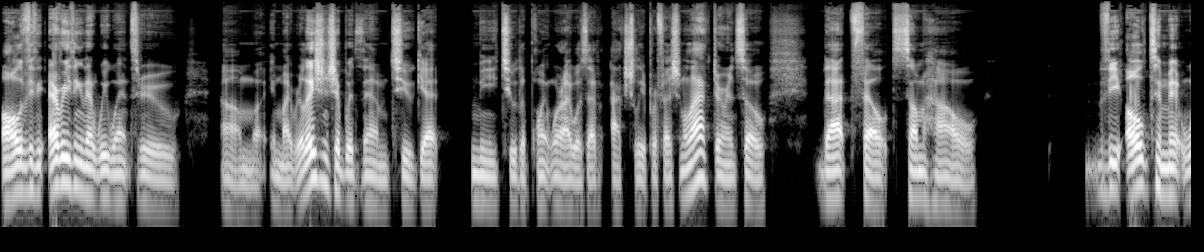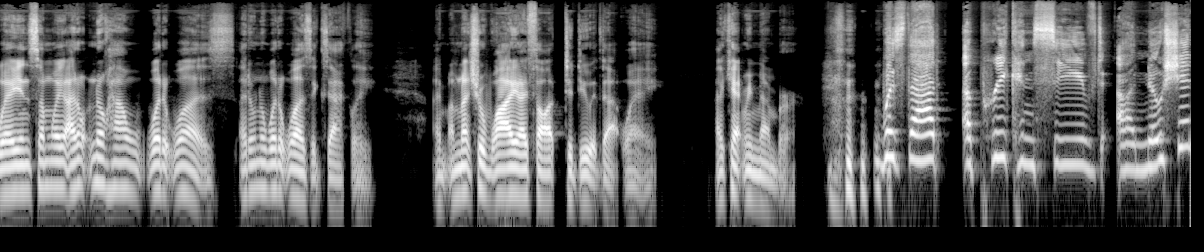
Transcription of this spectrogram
all of everything that we went through um, in my relationship with them to get me to the point where I was actually a professional actor, and so that felt somehow the ultimate way. In some way, I don't know how what it was. I don't know what it was exactly. I'm, I'm not sure why I thought to do it that way. I can't remember. Was that a preconceived uh, notion,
